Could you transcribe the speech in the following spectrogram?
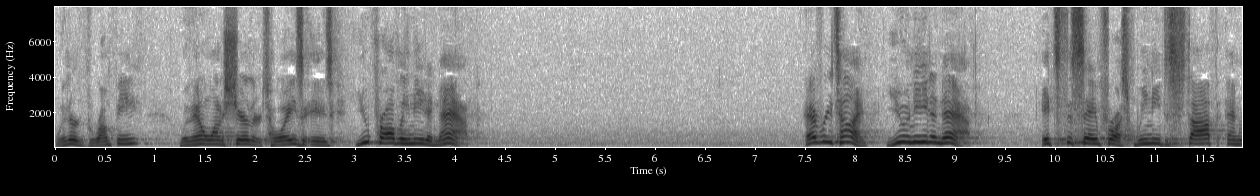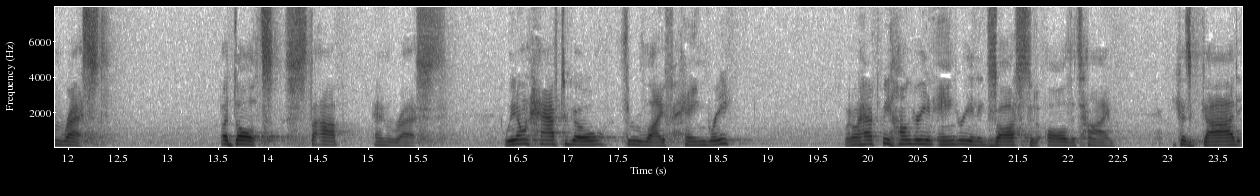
when they're grumpy, when they don't want to share their toys is, you probably need a nap. Every time you need a nap, it's the same for us. We need to stop and rest. Adults, stop and rest. We don't have to go through life hangry. We don't have to be hungry and angry and exhausted all the time because God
